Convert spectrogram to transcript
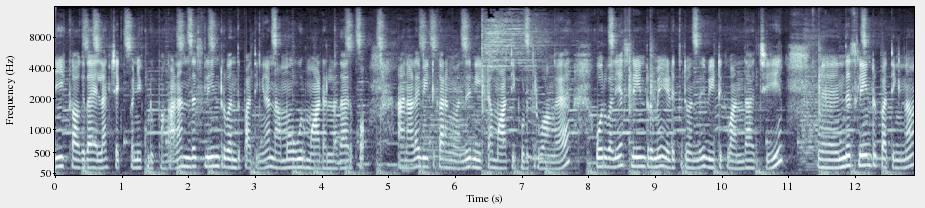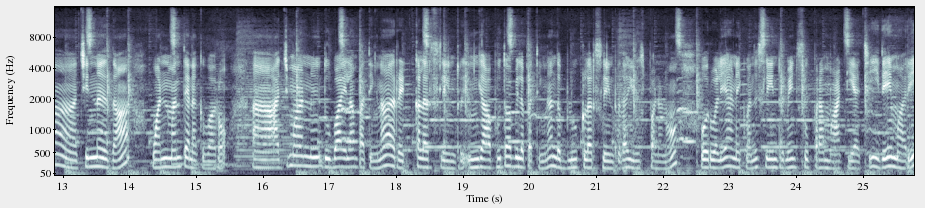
லீக் ஆகுதா எல்லாம் செக் பண்ணி கொடுப்பாங்க. ஆனால் இந்த சிலிண்ட்ரு வந்து பார்த்திங்கன்னா நம்ம ஊர் மாடலில் தான் இருக்கும். அதனால் வீட்டுக்காரங்க வந்து நீட்டாக மாற்றி கொடுத்துருவாங்க. ஒரு வழியாக சிலிண்டருமே எடுத்துகிட்டு வந்து வீட்டுக்கு வந்தாச்சு. இந்த சிலிண்ட்ரு பார்த்திங்கன்னா சின்னது தான் ஒன் மந்த் எனக்கு வரும். அஜ்மான் துபாய்லாம் பார்த்திங்கன்னா ரெட் கலர் சிலிண்ட்ரு இங்கே அபுதாபியில் பார்த்திங்கன்னா அந்த ப்ளூ கலர் சிலிண்ட்ரு தான் யூஸ் பண்ணணும். ஒரு வழியாக அன்றைக்கி வந்து சிலிண்டருமே சூப்பராக மாட்டியாச்சு. இதே மாதிரி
